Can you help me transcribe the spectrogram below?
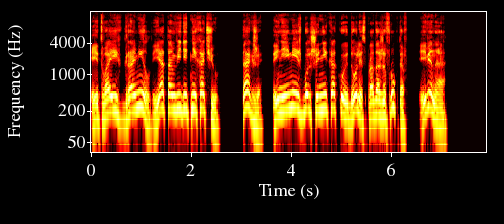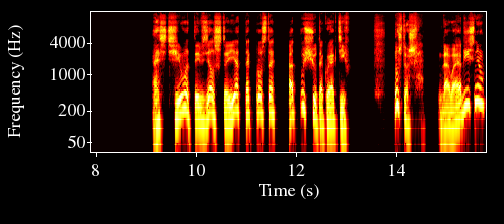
и твоих громил я там видеть не хочу. Также ты не имеешь больше никакой доли с продажи фруктов и вина». «А с чего ты взял, что я так просто отпущу такой актив?» «Ну что ж, давай объясню».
